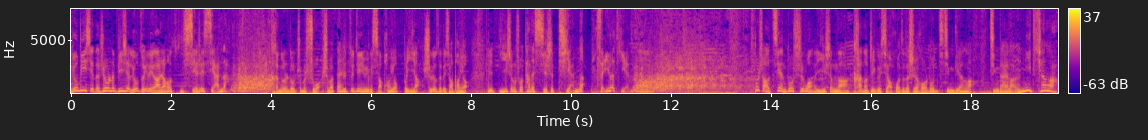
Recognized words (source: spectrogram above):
流鼻血的时候，那鼻血流嘴里了，然后血是咸的。很多人都这么说，是吧？但是最近有一个小朋友不一样，十六岁的小朋友，这医生说他的血是甜的，贼了甜啊！不少见多识广的医生啊，看到这个小伙子的时候都惊癫了、惊呆了，逆天了！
